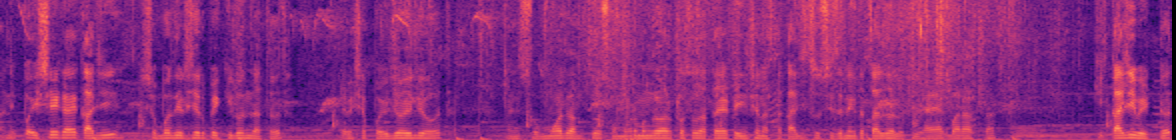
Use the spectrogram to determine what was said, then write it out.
आणि पैसे काय काजी? शंभर दीडशे रुपये किलोन जातात. त्यापेक्षा पहिली पहिली होत. आणि सोमवार आमचं सोमवार मंगळवार कसं जाता हे टेन्शन असतं. काजीचं सीझन एकदा चालू झालं की ह्या एक बारा असतात की काजी भेटतात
